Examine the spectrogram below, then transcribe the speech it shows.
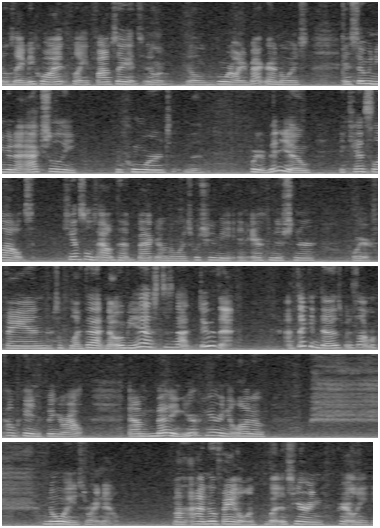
it'll say be quiet for like five seconds. It'll it'll record all your background noise, and so when you're gonna actually record the for your video, it cancel out cancels out that background noise, which can be an air conditioner or your fan or something like that. Now OBS does not do that. I think it does, but it's a lot more complicated to figure out. And I'm betting you're hearing a lot of noise right now. I have no fan on, but it's hearing apparently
